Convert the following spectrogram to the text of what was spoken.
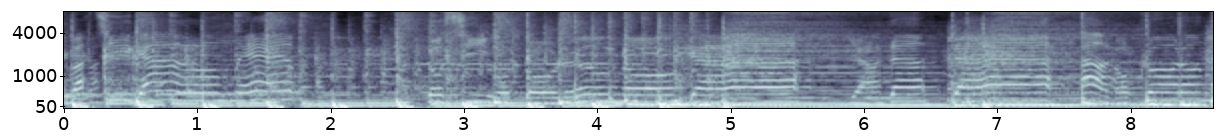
は違うね。年を取るのが嫌だった。あの頃の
